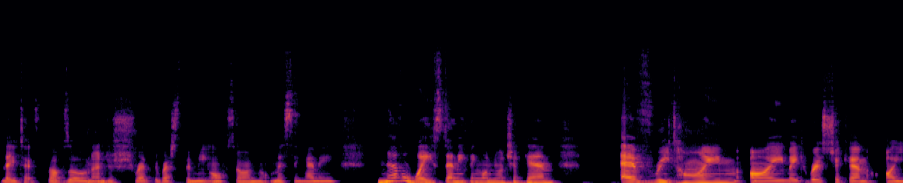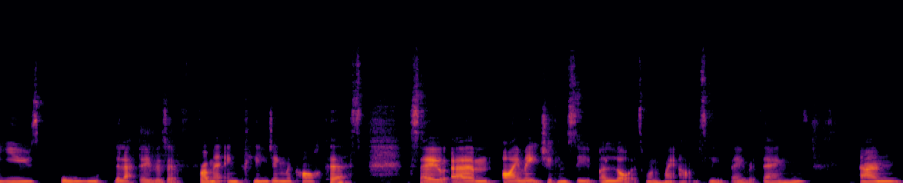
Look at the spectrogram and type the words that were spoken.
latex gloves on and just shred the rest of the meat off so I'm not missing any. Never waste anything on your chicken. Every time I make a roast chicken, I use all the leftovers from it, including the carcass. So um, I make chicken soup a lot. It's one of my absolute favorite things. And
